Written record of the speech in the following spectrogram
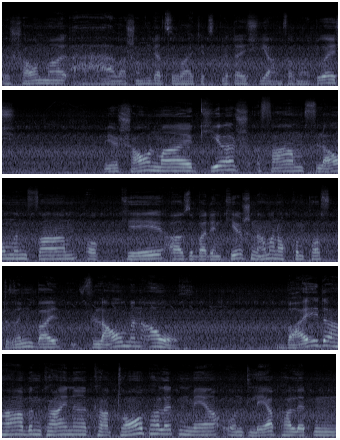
Wir schauen mal. Ah, war schon wieder zu weit. Jetzt blätter ich hier einfach mal durch. Wir schauen mal. Kirschfarm, Pflaumenfarm. Okay, also bei den Kirschen haben wir noch Kompost drin. Bei Pflaumen auch. Beide haben keine Kartonpaletten mehr und Leerpaletten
